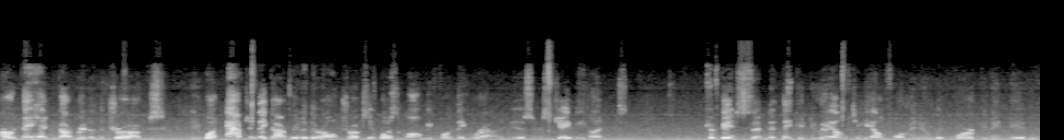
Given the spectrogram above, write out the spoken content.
or they hadn't got rid of the trucks. What after they got rid of their own trucks, it wasn't long before they were out of business. JB Hunt convinced them that they could do LTL for them and it would work, and it didn't.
